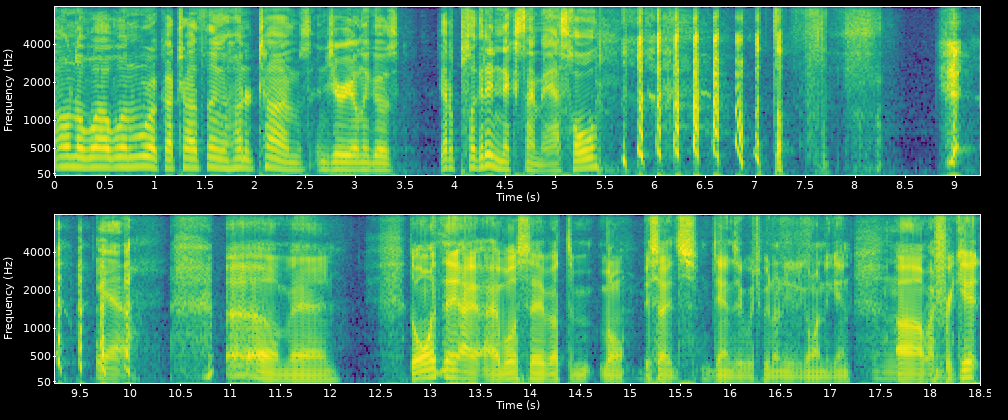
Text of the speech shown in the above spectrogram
I don't know why it wouldn't work. I tried the thing a hundred times, and Jerry only goes, "You got to plug it in next time, asshole." what the? F- yeah, oh man. The only thing I, I will say about the well, besides Danzig, which we don't need to go on again, um, I forget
